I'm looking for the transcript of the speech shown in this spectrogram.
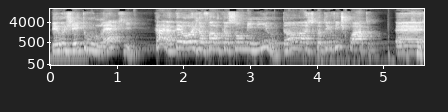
pelo jeito moleque, cara, até hoje eu falo que eu sou um menino, então eu acho que eu tenho 24. É,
